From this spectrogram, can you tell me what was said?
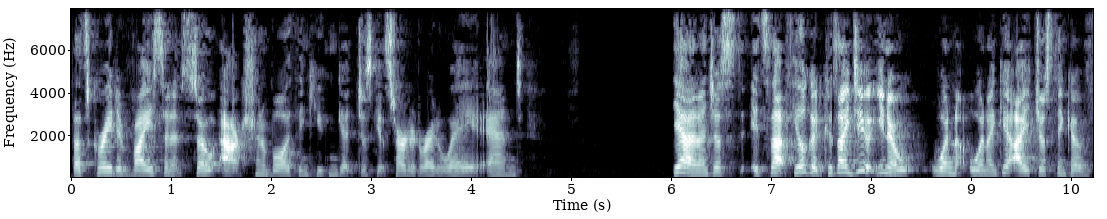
that's great advice and it's so actionable. I think you can get just get started right away and yeah, and it just it's that feel good because I do, you know, when when I get I just think of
